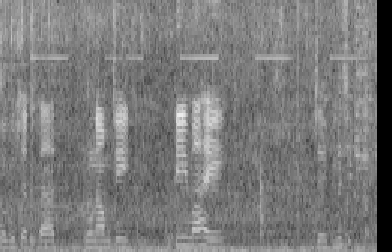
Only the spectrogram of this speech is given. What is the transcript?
बघू शकतात. पूर्ण आमची टीम आहे? जय भीम.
